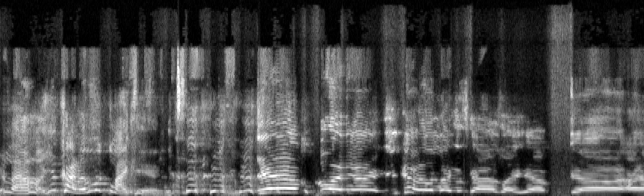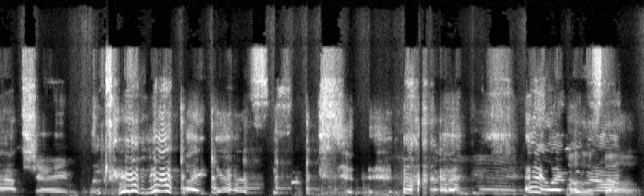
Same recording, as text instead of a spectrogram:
You're like, oh, you kind of look like him. yeah, like, yeah, you kind of look like this guy. I was like, "Yeah, yeah, I have shame." I guess. anyway, Oh, moving on.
